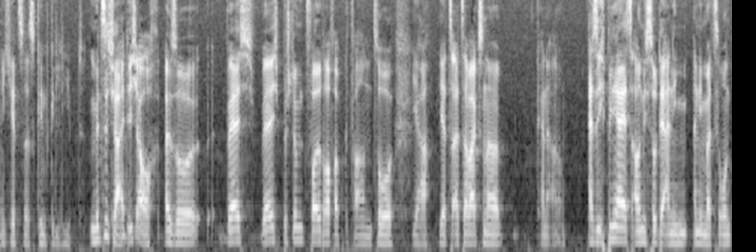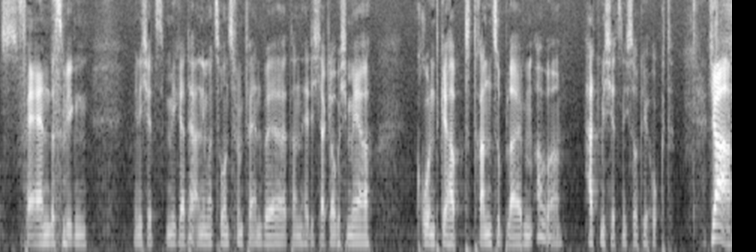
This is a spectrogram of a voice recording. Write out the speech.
Ich hätte es als Kind geliebt. Mit Sicherheit, ich auch. Also wäre ich, wär ich bestimmt voll drauf abgefahren. So, ja, jetzt als Erwachsener, keine Ahnung. Also ich bin ja jetzt auch nicht so der Anim Animationsfan, deswegen, wenn ich jetzt mega der Animationsfilm-Fan wäre, dann hätte ich da, glaube ich, mehr Grund gehabt, dran zu bleiben, aber hat mich jetzt nicht so gehuckt. Ja,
